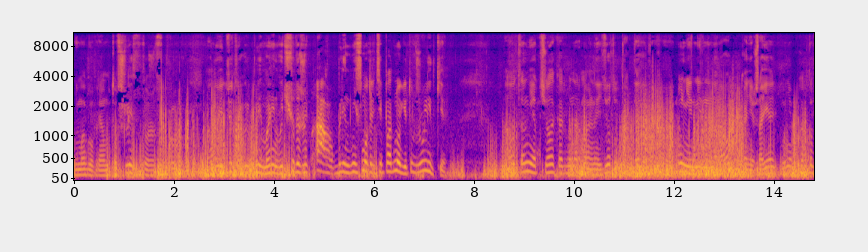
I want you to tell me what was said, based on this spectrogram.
Не могу, прям тут шлиц тоже Она идет, я говорю, блин, Марин, вы что даже... Ау, блин, не смотрите под ноги, тут же улитки. А вот нет, человек как бы нормально идет, вот так давит. Ну, не, не на науку, конечно, а я, мне как-то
